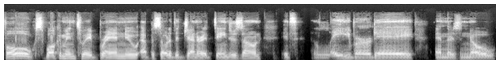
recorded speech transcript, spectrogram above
Folks, welcome into a brand new episode of Degenerate Danger Zone. It's Labor Day, and there's no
